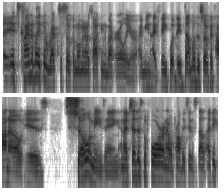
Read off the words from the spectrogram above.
it's kind of like the Rex Ahsoka moment I was talking about earlier. I mean, I mm. think what they've done with Ahsoka Tano is so amazing, and I've said this before, and I will probably say this. I think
